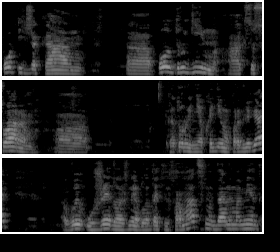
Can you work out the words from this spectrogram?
по пиджакам, а, по другим аксессуарам, которые необходимо продвигать, вы уже должны обладать информацией на данный момент,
